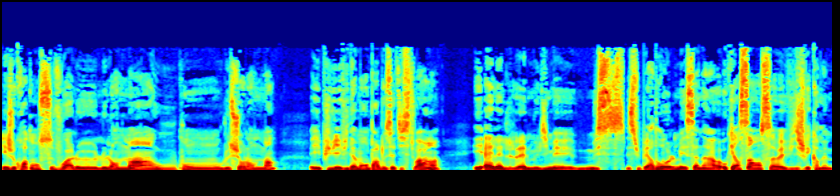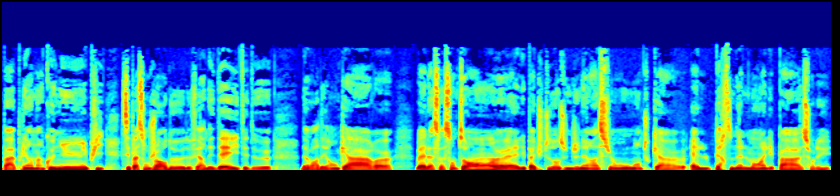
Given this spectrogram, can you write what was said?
Et je crois qu'on se voit le, lendemain ou, qu'on, ou le surlendemain. Et puis évidemment, on parle de cette histoire. Et elle, elle, me dit mais, mais c'est super drôle, mais ça n'a aucun sens. Je vais quand même pas appeler un inconnu. Et puis c'est pas son genre de, de faire des dates et de d'avoir des rencarts. Euh, elle a 60 ans, euh, elle est pas du tout dans une génération ou en tout cas euh, elle personnellement, elle est pas sur les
